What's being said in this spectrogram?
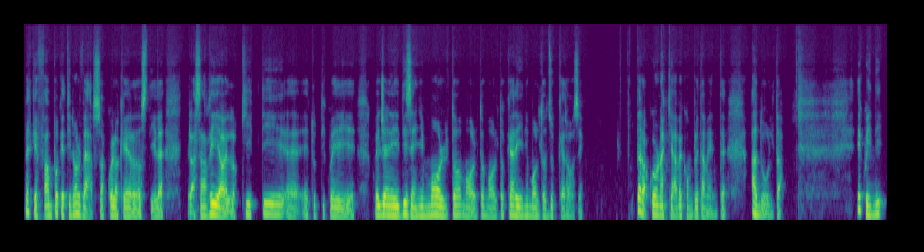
perché fa un pochettino il verso a quello che era lo stile della Sanrio e lo Kitty eh, e tutti quei, quel genere di disegni molto molto molto carini, molto zuccherosi però con una chiave completamente adulta. E quindi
